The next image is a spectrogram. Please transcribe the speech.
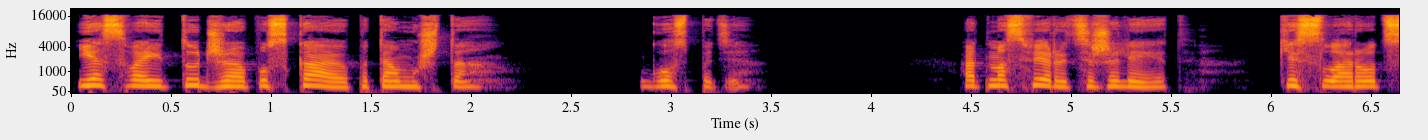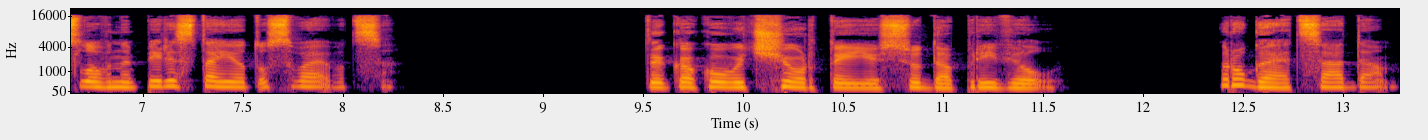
Я свои тут же опускаю, потому что... Господи. Атмосфера тяжелеет. Кислород словно перестает усваиваться. «Ты какого черта ее сюда привел?» Ругается Адам.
